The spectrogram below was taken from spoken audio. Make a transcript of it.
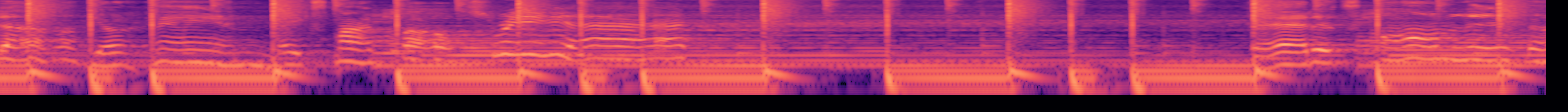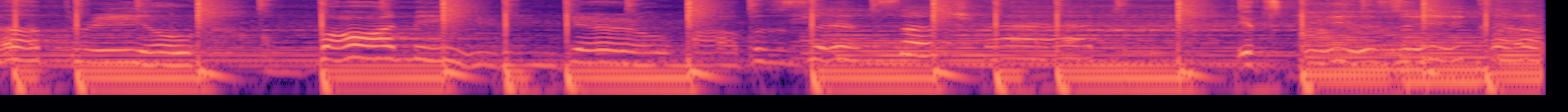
touch of your hand makes my pulse react. That it's only the thrill of boy meeting girl opposites attract. It's physical.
